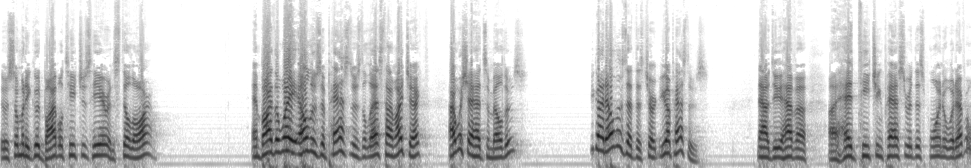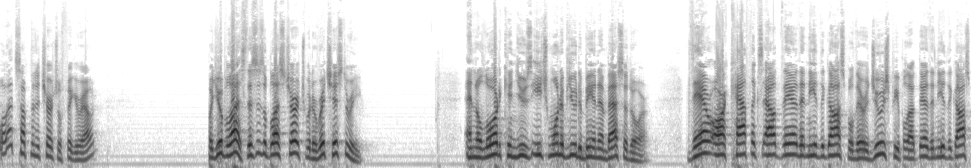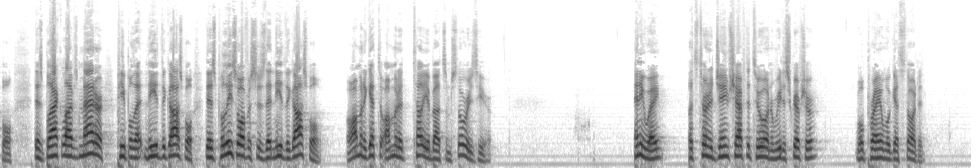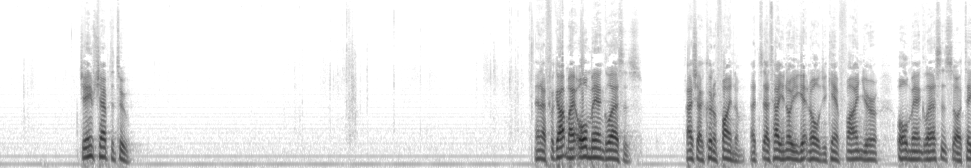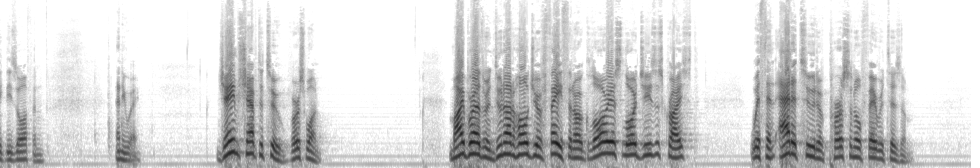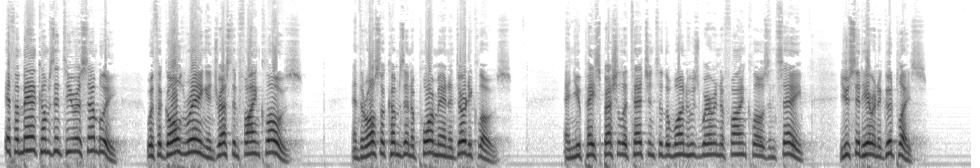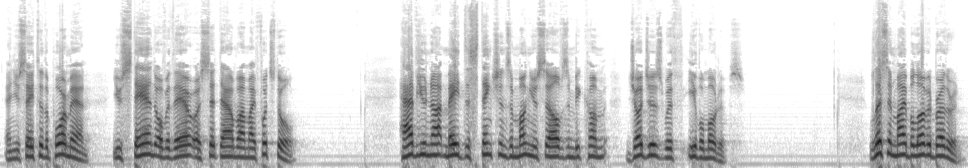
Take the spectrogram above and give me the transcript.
there were so many good Bible teachers here and still are. And by the way, elders and pastors, the last time I checked, I wish I had some elders. You got elders at this church, you got pastors. Now, do you have a a head teaching pastor at this point or whatever, well, that's something the church will figure out. But you're blessed. This is a blessed church with a rich history. And the Lord can use each one of you to be an ambassador. There are Catholics out there that need the gospel. There are Jewish people out there that need the gospel. There's Black Lives Matter people that need the gospel. There's police officers that need the gospel. Well, I'm going to get to I'm going to tell you about some stories here. Anyway, let's turn to James chapter 2 and read a scripture. We'll pray and we'll get started. James chapter 2. And I forgot my old man glasses. Actually, I couldn't find them. That's, that's how you know you're getting old. You can't find your old man glasses, so I take these off. And anyway, James chapter 2, verse 1. My brethren, do not hold your faith in our glorious Lord Jesus Christ with an attitude of personal favoritism. If a man comes into your assembly with a gold ring and dressed in fine clothes, and there also comes in a poor man in dirty clothes, and you pay special attention to the one who's wearing the fine clothes and say, You sit here in a good place, and you say to the poor man, You stand over there or sit down by my footstool. Have you not made distinctions among yourselves and become judges with evil motives? Listen, my beloved brethren.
